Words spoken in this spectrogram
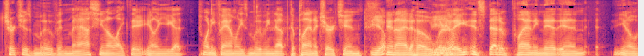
churches move in mass. You know, like they, you know, you got twenty families moving up to plant a church in Yep. in Idaho, where Yep. they instead of planting it in, you know,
